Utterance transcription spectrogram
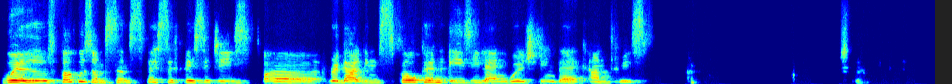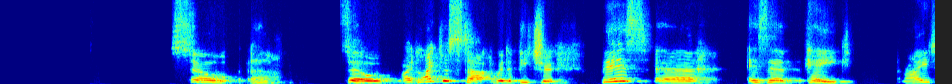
will focus on some specificities uh, regarding spoken easy language in their countries. So, uh, so I'd like to start with a picture. This uh, is a cake, right?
